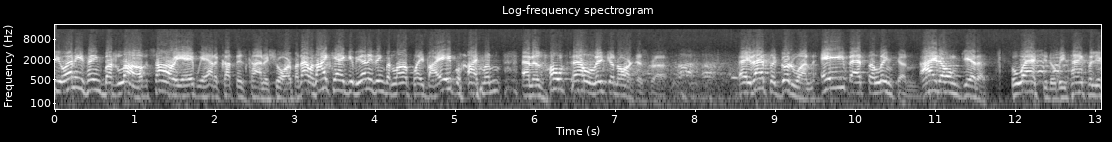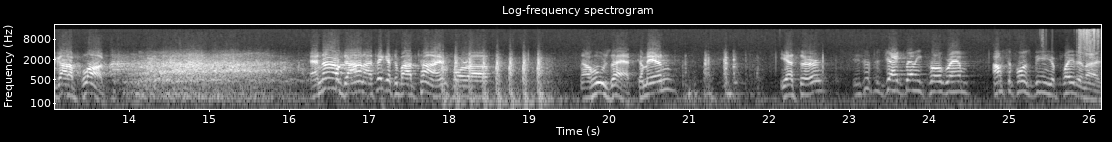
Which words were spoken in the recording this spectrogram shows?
Give You Anything But Love. Sorry, Abe, we had to cut this kind of short, but that was I Can't Give You Anything But Love, played by Abe Lyman and his Hotel Lincoln Orchestra. Hey, that's a good one. Abe at the Lincoln. I don't get it. Who asked you to? Be thankful you got a plug. And now, Don, I think it's about time for, uh. Now, who's that? Come in. Yes, sir? Is this the Jack Benny program? I'm supposed to be in your play tonight.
